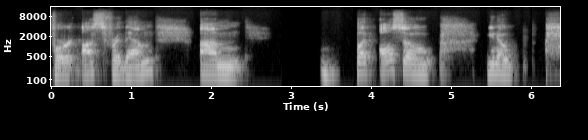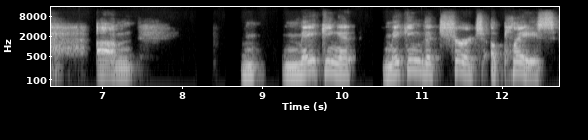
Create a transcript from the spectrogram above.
for us, for them. Um, but also, you know, um, m- making it making the church a place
